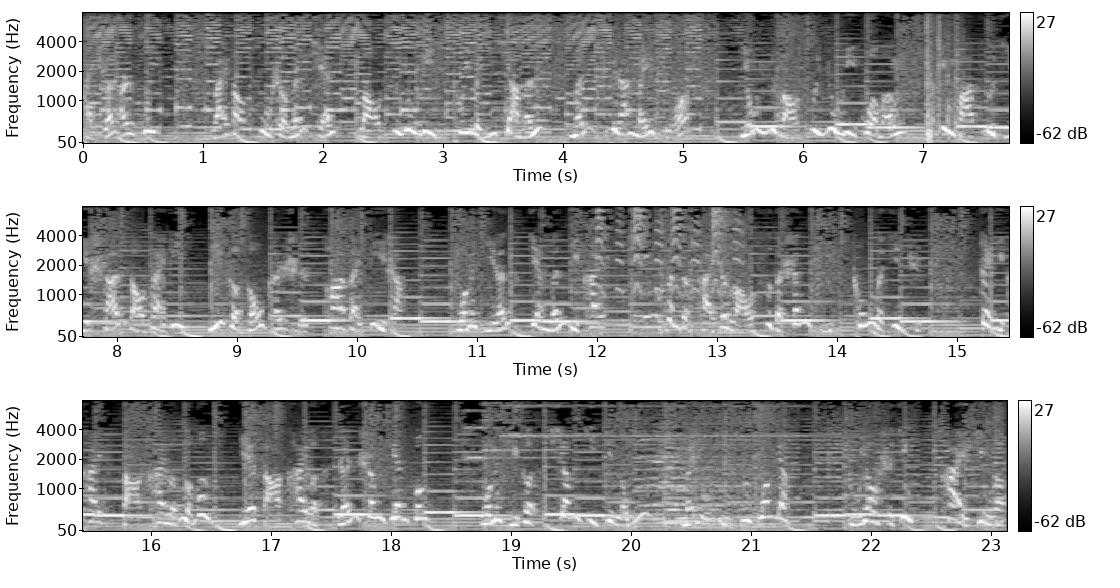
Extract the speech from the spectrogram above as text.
凯旋而归。来到宿舍门前，老四用力推了一下门，门居然没锁。由于老四用力过猛，竟把自己闪倒在地，一个狗啃屎趴在地上。我们几人见门一开，兴奋地踩着老四的身体冲了进去。这一开，打开了噩梦，也打开了人生巅峰。我们几个相继进了屋，没有一丝光亮，主要是静，太静了，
